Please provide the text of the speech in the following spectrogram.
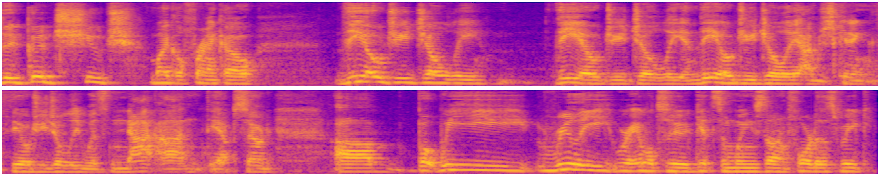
the good Chooch, Michael Franco, the OG Jolie, the OG Jolie, and the OG Jolie. I'm just kidding. The OG Jolie was not on the episode. Uh, but we really were able to get some wings done in Florida this week.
